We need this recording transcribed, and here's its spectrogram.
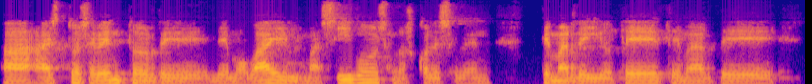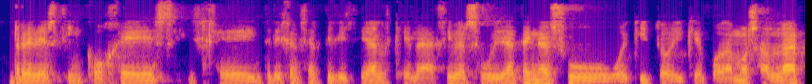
a, estos eventos de, de, mobile masivos en los cuales se ven temas de IoT, temas de redes 5G, 6G, inteligencia artificial, que la ciberseguridad tenga su huequito y que podamos hablar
